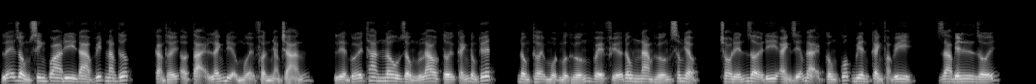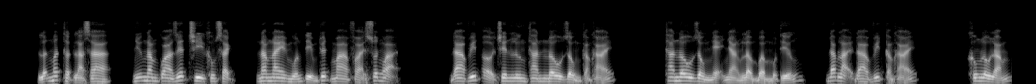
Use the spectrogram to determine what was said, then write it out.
Lễ rồng sinh qua đi david nam tước, cảm thấy ở tại lãnh địa mười phần nhàm chán, liền cưới than nâu rồng lao tới cánh đồng tuyết, đồng thời một mực hướng về phía đông nam hướng xâm nhập, cho đến rời đi ảnh diễm đại công quốc biên cảnh phạm vi, ra biên giới. Lẫn mất thật là xa, những năm qua giết chi không sạch, năm nay muốn tìm tuyết ma phải xuất ngoại. David ở trên lưng than nâu rồng cảm khái. Than nâu rồng nhẹ nhàng lẩm bẩm một tiếng, đáp lại david cảm khái. Không lâu lắm,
